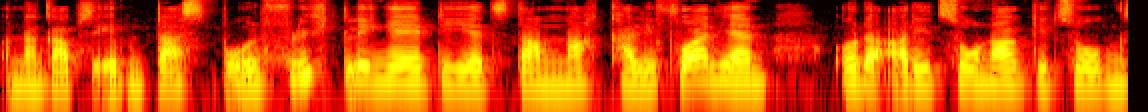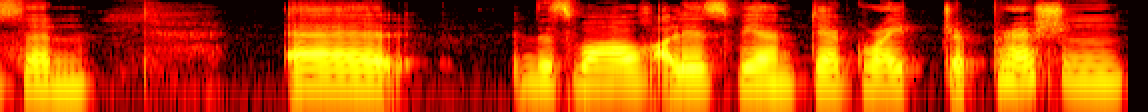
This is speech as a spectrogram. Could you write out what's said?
Und dann gab es eben Dust Bowl Flüchtlinge, die jetzt dann nach Kalifornien oder Arizona gezogen sind. Äh, das war auch alles während der Great Depression.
